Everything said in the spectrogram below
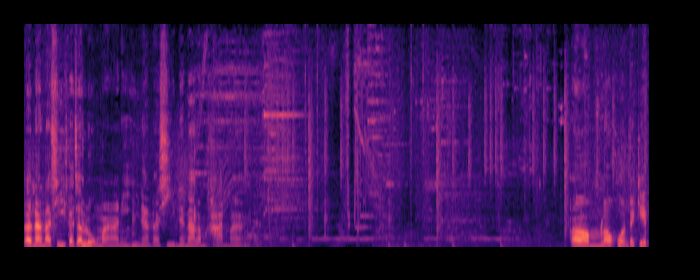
แล้วนานาชิก็จะลงมานี่อีนานาชินี่น่าลำคาญมากนะเออเราควรไปเก็บ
